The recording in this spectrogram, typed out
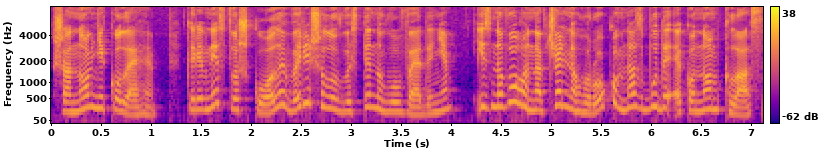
Шановні колеги, керівництво школи вирішило ввести нововведення. І з нового навчального року в нас буде економ-клас.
